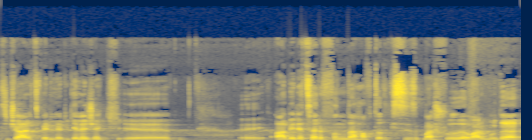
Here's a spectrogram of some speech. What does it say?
ticaret verileri gelecek. E, ABD tarafında haftalık işsizlik başvuruları var. Burada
